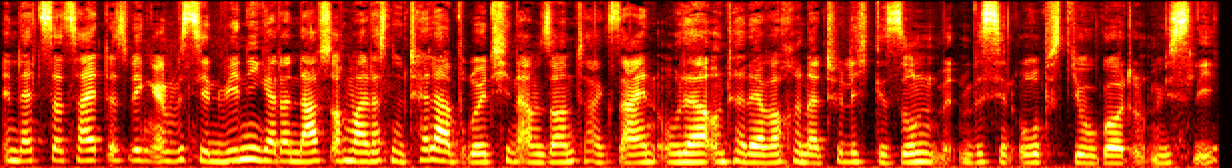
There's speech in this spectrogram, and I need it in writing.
in letzter Zeit deswegen ein bisschen weniger, dann darf es auch mal das Nutella-Brötchen am Sonntag sein oder unter der Woche natürlich gesund mit ein bisschen Obst, Joghurt und Müsli.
